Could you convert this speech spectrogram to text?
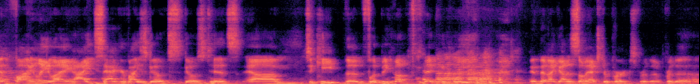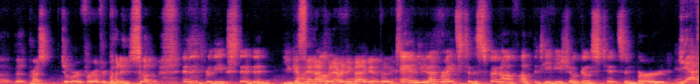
And finally, like I sacrificed ghost ghost tits um, to keep the flipping up thing. and then I got us some extra perks for the for the uh, the press tour for everybody. So And then for the extended, you got then I put everything back in for the extended. And you got rights to the spinoff of the TV show Ghost Tits and Bird. Yes.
